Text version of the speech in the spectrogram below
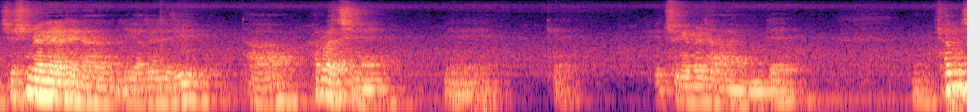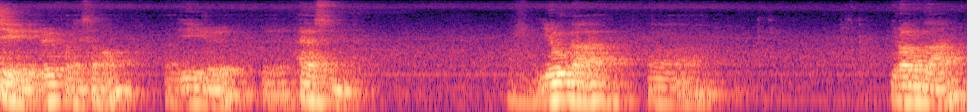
70명이나 되는 이 아들들이 다 하루아침에 예, 죽임을 당하였는데 어, 편지를 보내서 어, 이 일을 어, 하였습니다. 예후가 어, 유람과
